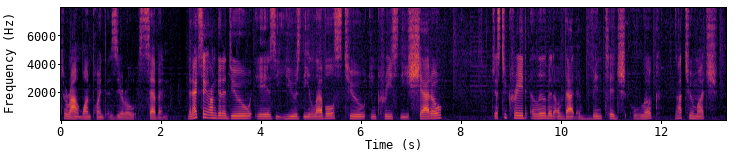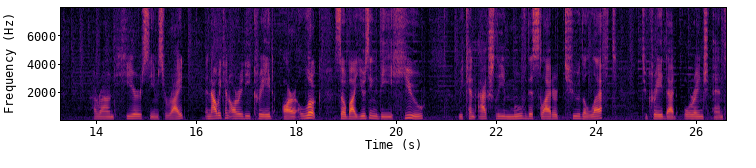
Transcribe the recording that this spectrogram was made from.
to around 1.07. The next thing I'm gonna do is use the levels to increase the shadow just to create a little bit of that vintage look, not too much. Around here seems right. And now we can already create our look. So by using the hue, we can actually move this slider to the left to create that orange and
